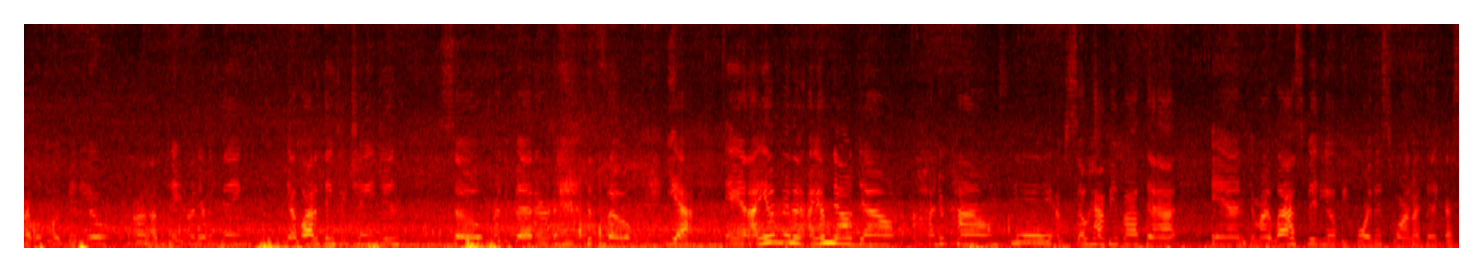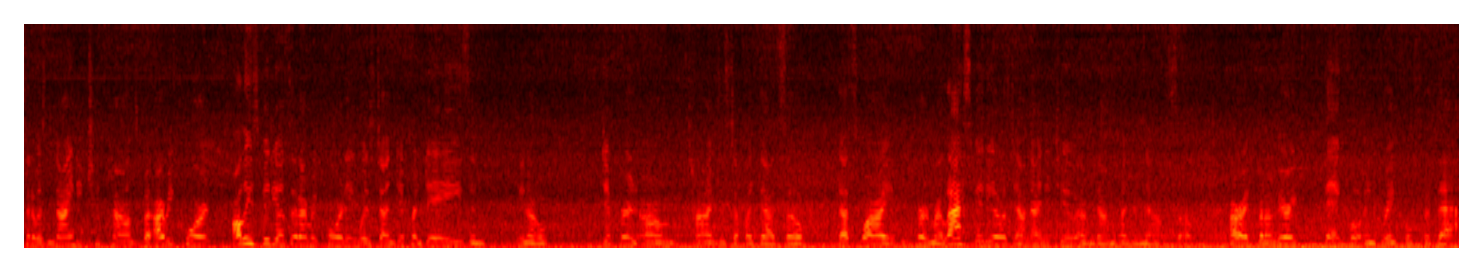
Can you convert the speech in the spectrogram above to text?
I will do a video uh, update on everything. Yeah, a lot of things are changing, so for the better. so yeah, and I am gonna, I am now down 100 pounds. Yay! I'm so happy about that. And in my last video before this one, I think I said it was 92 pounds, but I record, all these videos that I'm recording was done different days and, you know, different um, times and stuff like that. So that's why if you heard my last video, it's down 92 and I'm down 100 now. So, all right, but I'm very thankful and grateful for that.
